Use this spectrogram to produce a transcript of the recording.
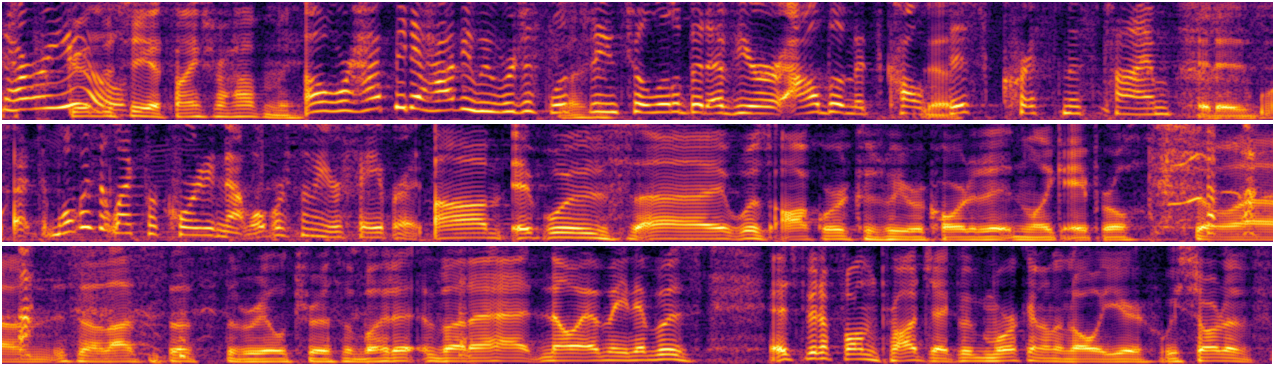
How are you? Good to see you. Thanks for having me. Oh, we're happy to have you. We were just listening to a little bit of your album. It's called Yes. This Christmas Time. It is. What was it like recording that? What were some of your favorites? Um, it was uh, it was awkward because we recorded it in like April, so um, so that's that's the real truth about it. But uh, no, I mean it was it's been a fun project. We've been working on it all year. We sort of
